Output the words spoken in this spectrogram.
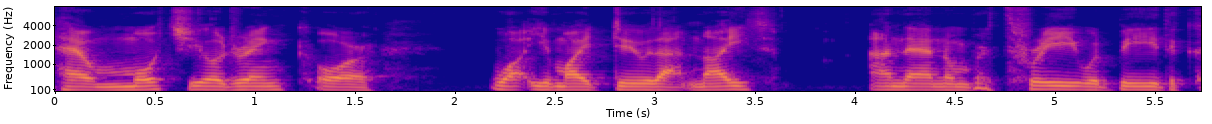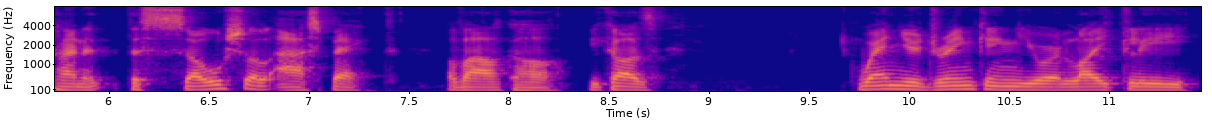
how much you'll drink or what you might do that night and then number three would be the kind of the social aspect of alcohol because when you're drinking you're likely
